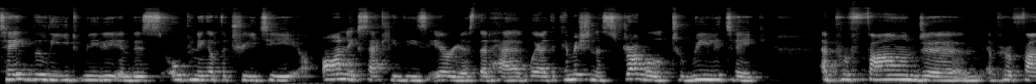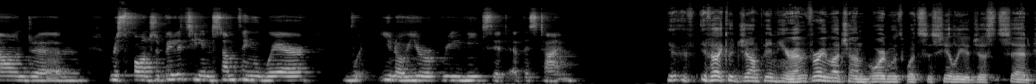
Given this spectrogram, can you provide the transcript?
take the lead really in this opening of the treaty on exactly these areas that have where the Commission has struggled to really take a profound um, a profound um, responsibility in something where you know Europe really needs it at this time. If, if, I could jump in here, I'm very much on board with what Cecilia just said.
